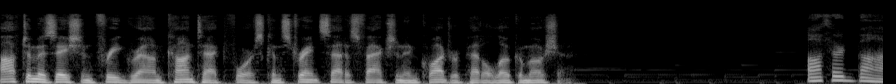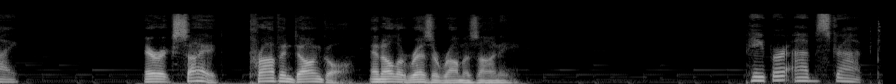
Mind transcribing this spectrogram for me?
Optimization Free Ground Contact Force Constraint Satisfaction in Quadrupedal Locomotion. Authored by Eric Sihite, Pravin Dangol, and Alireza Ramezani. Paper abstract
